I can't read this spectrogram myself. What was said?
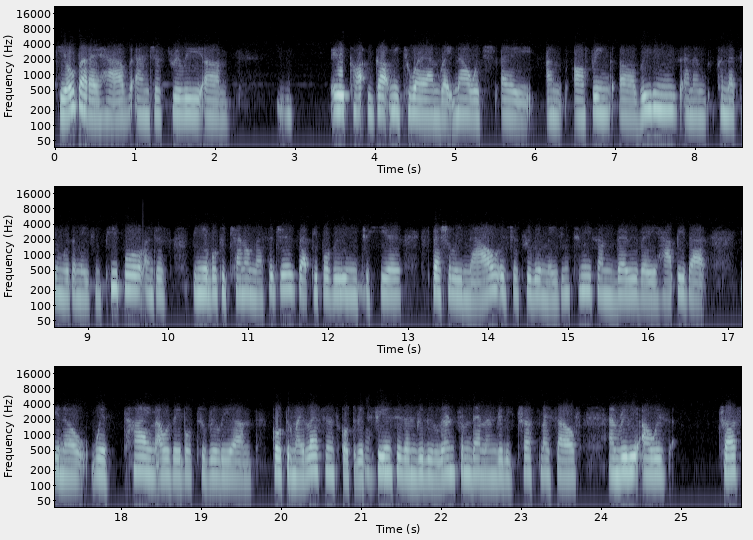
skill that I have and just really um, it got me to where I am right now, which I I'm offering uh, readings and I'm connecting with amazing people and just being able to channel messages that people really need to hear, especially now, is just really amazing to me. So I'm very very happy that you know with time I was able to really um, go through my lessons, go through mm-hmm. experiences, and really learn from them and really trust myself and really always trust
